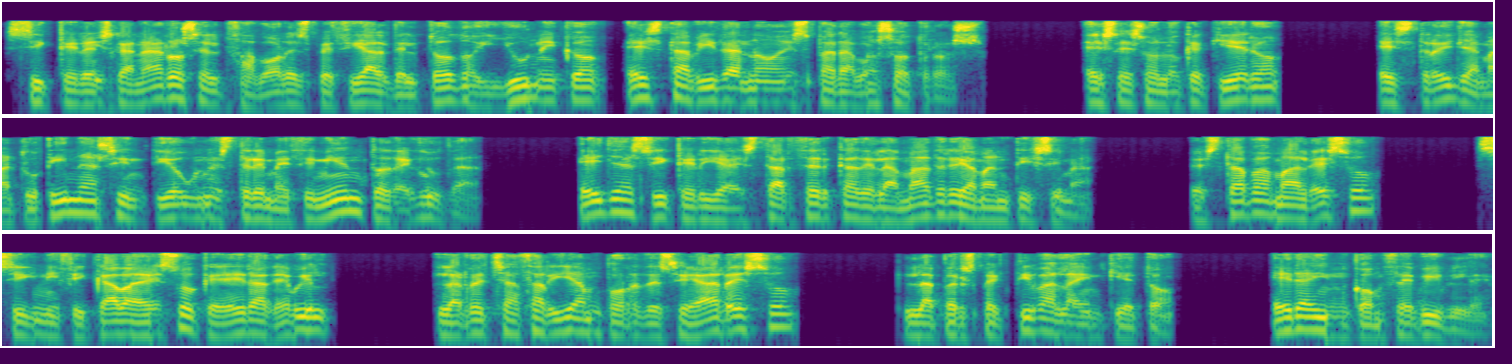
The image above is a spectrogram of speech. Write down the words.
Si queréis ganaros el favor especial del todo y único, esta vida no es para vosotros. ¿Es eso lo que quiero? Estrella Matutina sintió un estremecimiento de duda. Ella sí quería estar cerca de la Madre Amantísima. ¿Estaba mal eso? ¿Significaba eso que era débil? ¿La rechazarían por desear eso? La perspectiva la inquietó. Era inconcebible.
